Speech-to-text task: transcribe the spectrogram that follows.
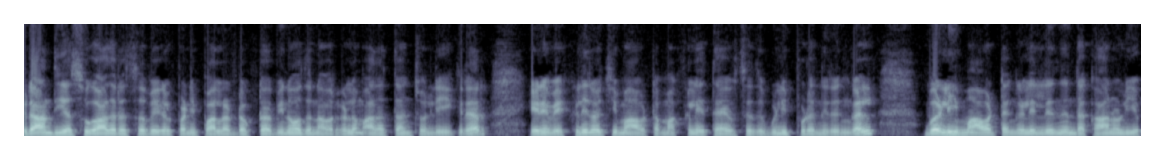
பிராந்திய சுகாதார சேவைகள் பணிப்பாளர் டாக்டர் வினோதன் அவர்களும் அதைத்தான் சொல்லியிருக்கிறார். எனவே கிளிநொச்சி மாவட்ட மக்களே தயவு செய்து விழிப்புடன் இருங்கள். வெளி மாவட்டங்களிலிருந்து இந்த காணொலியை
